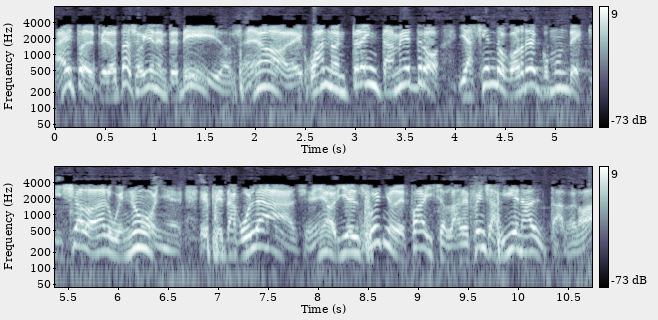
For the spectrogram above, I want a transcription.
a esto del pelotazo bien entendido, señor. Eh, jugando en 30 metros y haciendo correr como un desquiciado a Darwin Núñez. Espectacular, señor. Y el sueño de Pfizer, las defensas bien altas, ¿verdad?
